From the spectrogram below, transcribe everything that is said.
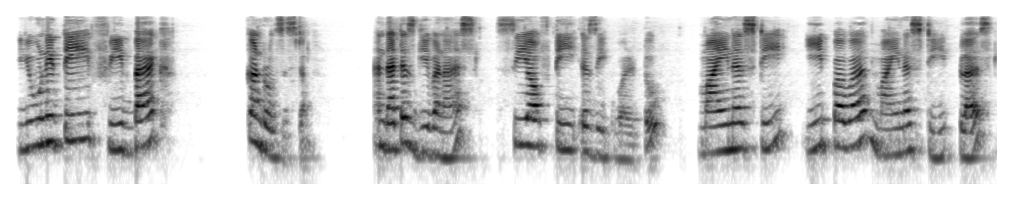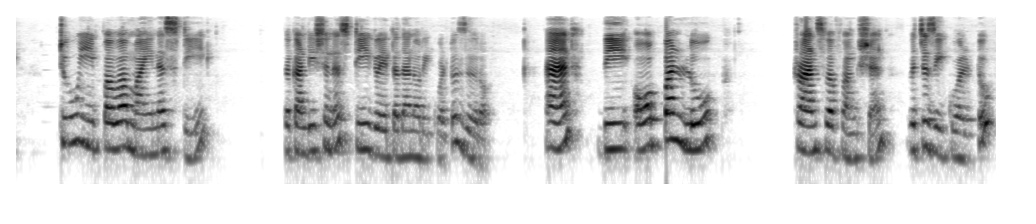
unity feedback control system and that is given as C of t is equal to minus t e power minus t plus 2 e power minus t. The condition is t greater than or equal to 0 and the open loop transfer function which is equal to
